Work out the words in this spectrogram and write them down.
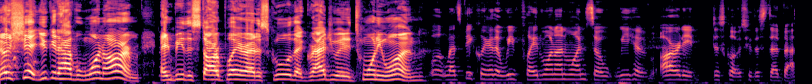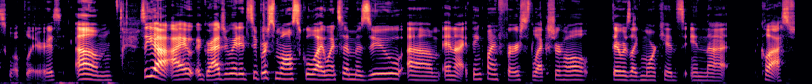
No shit. You could have one arm and be the star player at a school that graduated 21. Well, let's be clear that we've played one on one, so we have already disclosed who the stud basketball player is. Um, so yeah, I graduated super small school. I went to Mizzou, um, and I think my first lecture hall there was like more kids in that class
